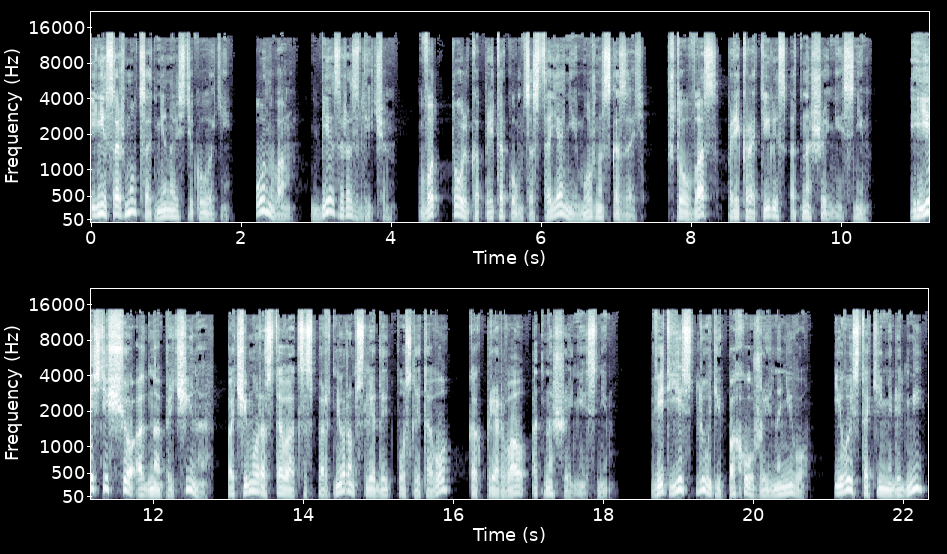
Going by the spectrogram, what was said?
и не сожмутся от ненависти кулаки. Он вам безразличен. Вот только при таком состоянии можно сказать, что у вас прекратились отношения с ним. И есть еще одна причина, почему расставаться с партнером следует после того, как прервал отношения с ним. Ведь есть люди, похожие на него, и вы с такими людьми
